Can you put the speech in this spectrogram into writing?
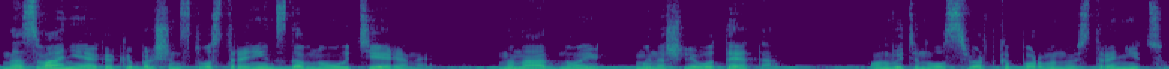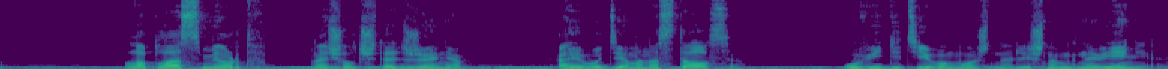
Названия, как и большинство страниц, давно утеряны, но на одной мы нашли вот это. Он вытянул свертка порванную страницу. Лаплас мертв, начал читать Женя. А его демон остался. Увидеть его можно лишь на мгновение,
